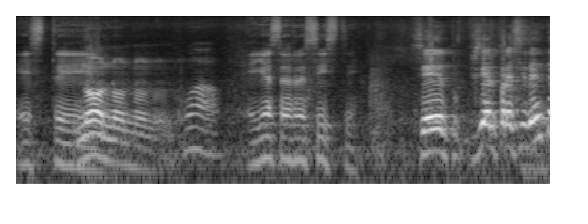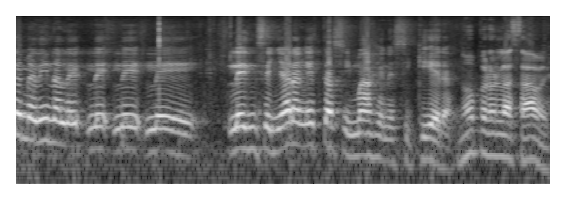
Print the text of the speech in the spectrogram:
este... No, no, no, no. no. Wow. Ella se resiste. Si el, si el presidente Medina le, le, le, le, le enseñaran estas imágenes siquiera. No, pero él la sabe.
